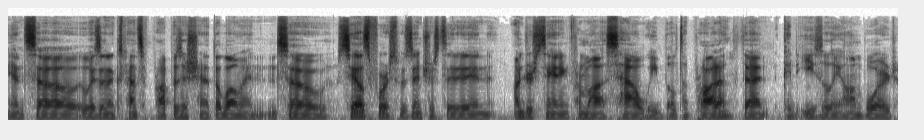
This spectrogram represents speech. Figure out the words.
And so it was an expensive proposition at the low end. And so Salesforce was interested in understanding from us how we built a product that could easily onboard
